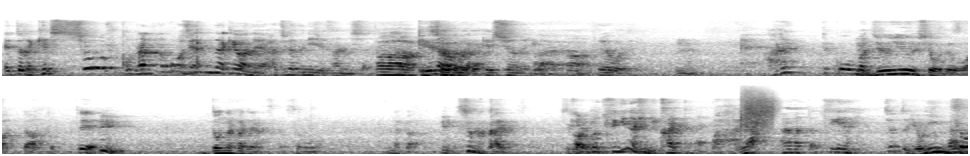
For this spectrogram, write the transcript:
えっとね決勝こ夏の甲子園だけはね8月23日だったあーっていうのは覚えてる決決勝の日は、はい。うん、それは覚えてる。あれってこう、まあ、準優勝で終わった後って、うん、うんどんな感じなんですか？そのなんか、うん。すぐ帰るんですか？次の日に帰ったね。あ早っ。早かった。次の日ちょっと余韻ないそう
